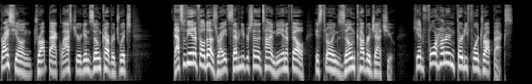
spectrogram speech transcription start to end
Bryce Young dropped back last year against zone coverage, which that's what the NFL does, right? 70% of the time, the NFL is throwing zone coverage at you. He had 434 dropbacks,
